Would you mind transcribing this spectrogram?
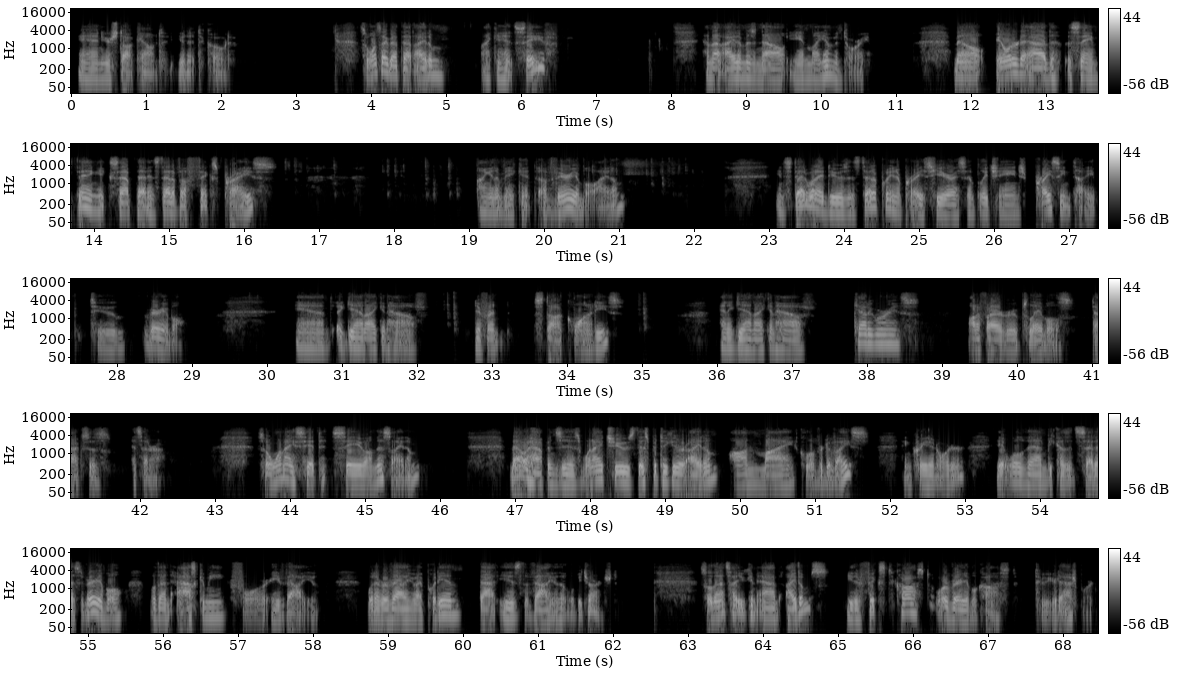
and your stock count unit to code. So once I've got that item, I can hit save. And that item is now in my inventory. Now, in order to add the same thing, except that instead of a fixed price, I'm going to make it a variable item. Instead, what I do is instead of putting a price here, I simply change pricing type to variable. And again, I can have different stock quantities. And again, I can have categories, modifier groups, labels, taxes, etc. So when I hit save on this item, now what happens is when I choose this particular item on my Clover device and create an order, it will then, because it's set as a variable, will then ask me for a value. Whatever value I put in, that is the value that will be charged. So that's how you can add items, either fixed cost or variable cost, to your dashboard.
